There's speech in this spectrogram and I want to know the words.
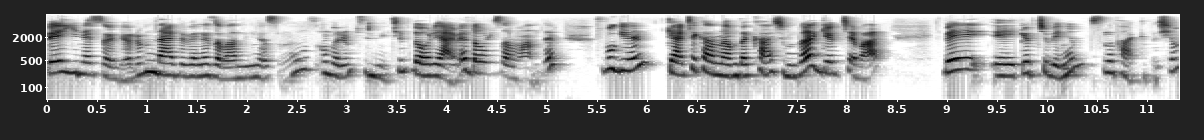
Ve yine söylüyorum nerede ve ne zaman dinliyorsunuz. Umarım sizin için doğru yer ve doğru zamandır. Bugün gerçek anlamda karşımda Gökçe var. Ve e, Gökçe benim sınıf arkadaşım.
